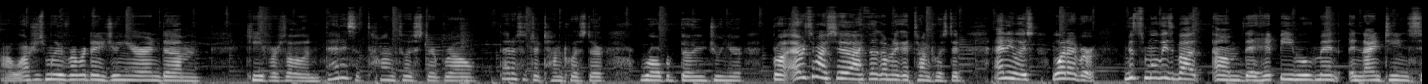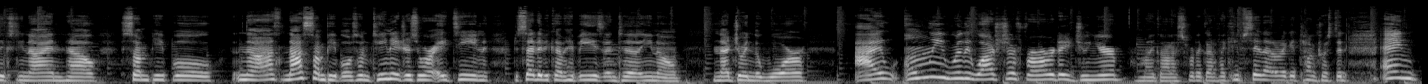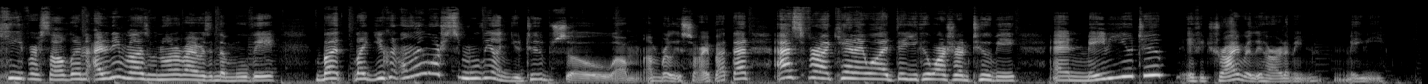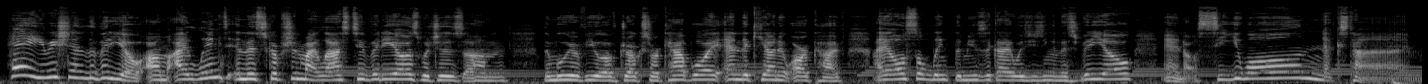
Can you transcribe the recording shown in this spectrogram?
I watched this movie for Robert Downey Jr. and um, Kiefer Sutherland. That is a tongue twister, bro. That is such a tongue twister. Robert Downey Jr. Bro, every time I say that, I feel like I'm gonna get tongue twisted. Anyways, whatever. This movie's about um, the hippie movement in 1969. How some people, no, not some people, some teenagers who are 18 decided to become hippies and to, you know, not join the war. I only really watched it for Robert Downey Jr. Oh my god, I swear to god, if I keep saying that, I'm gonna get tongue twisted. And Kiefer Sutherland. I didn't even realize Winona Ryder was in the movie. But like you can only watch this movie on YouTube, so um, I'm really sorry about that. As for I Can't I Well I Did, you can watch it on Tubi and maybe YouTube if you try really hard. I mean, maybe. You reached the end of the video. Um, I linked in the description my last two videos, which is um, the movie review of Drugstore Cowboy and the Keanu Archive. I also linked the music I was using in this video, and I'll see you all next time.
